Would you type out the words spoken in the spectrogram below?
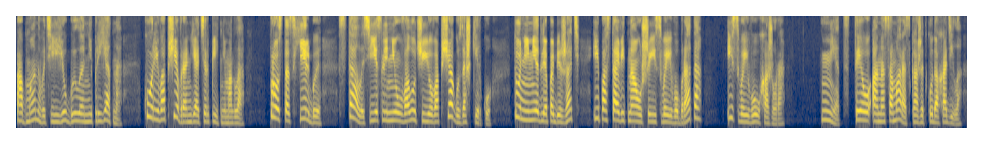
Обманывать ее было неприятно. Кори вообще вранья терпеть не могла. Просто с Хель бы сталось, если не уволочь ее в общагу за шкирку, то немедля побежать и поставить на уши и своего брата, и своего ухажера. Нет, Тео она сама расскажет, куда ходила —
